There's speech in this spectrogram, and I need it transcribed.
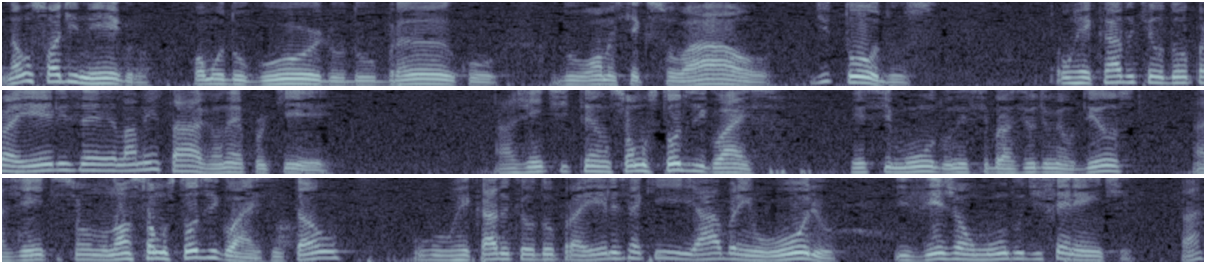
não só de negro, como do gordo, do branco, do homossexual, de todos. O recado que eu dou para eles é lamentável, né? Porque a gente tem, somos todos iguais nesse mundo, nesse Brasil de meu Deus. A gente somos, nós somos todos iguais. Então, o recado que eu dou para eles é que abrem o olho e vejam um mundo diferente, tá?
